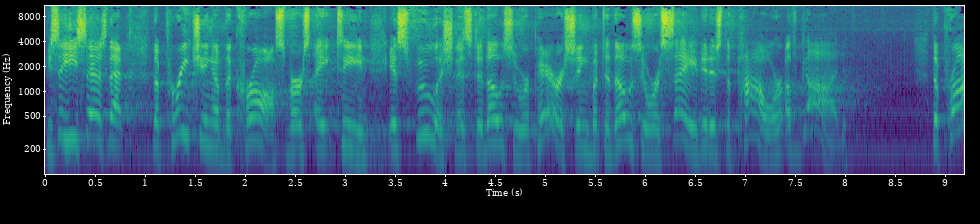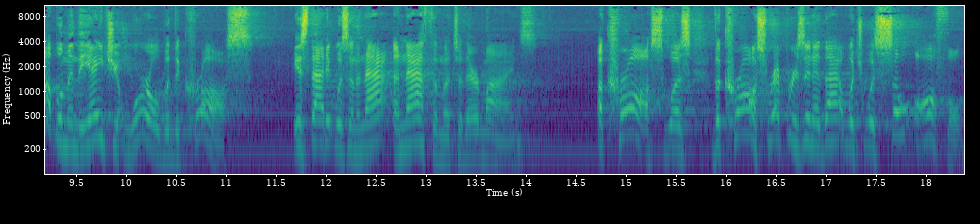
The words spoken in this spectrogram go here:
You see, he says that the preaching of the cross, verse 18, is foolishness to those who are perishing, but to those who are saved, it is the power of God. The problem in the ancient world with the cross is that it was an anathema to their minds. A cross was, the cross represented that which was so awful.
